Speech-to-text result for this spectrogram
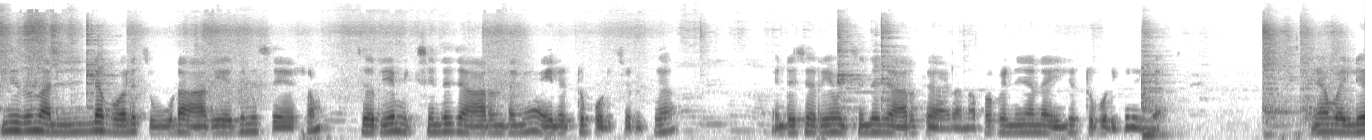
ഇനി ഇത് നല്ലപോലെ ചൂടാറിയതിന് ശേഷം ചെറിയ മിക്സിന്റെ ജാറുണ്ടെങ്കിൽ അതിലിട്ട് പൊടിച്ചെടുക്കുക. എന്റെ ചെറിയ മിക്സിന്റെ ജാറ് കേടാണ്. അപ്പോൾ പിന്നെ ഞാൻ അതിലിട്ട് പൊടിക്കണില്ല. ഞാൻ വലിയ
